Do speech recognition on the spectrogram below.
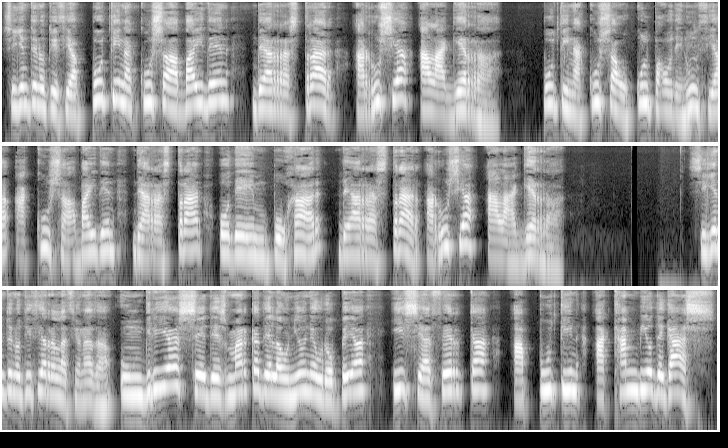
Siguiente noticia. Putin acusa a Biden de arrastrar a Rusia a la guerra. Putin acusa o culpa o denuncia, acusa a Biden de arrastrar o de empujar de arrastrar a Rusia a la guerra. Siguiente noticia relacionada. Hungría se desmarca de la Unión Europea y se acerca a Putin a cambio de gas.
